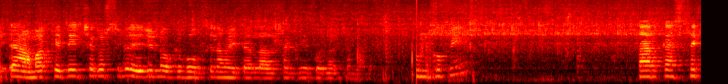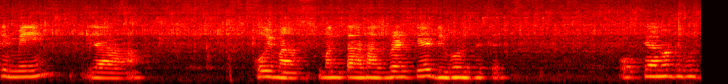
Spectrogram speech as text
এটা আমার খেতে ইচ্ছে করছিল, এই জন্য ওকে বলছিলাম এটা লাল শাক দিয়ে কই মাছ রান্না। ফুলকপি, তার কাছ থেকে মেয়ে, ইয়া, কই মাছ মানে তার হাজব্যান্ডকে ডিভোর্স দিছে। ও কেন ডিভোর্স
